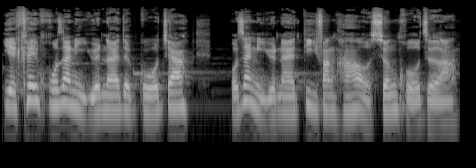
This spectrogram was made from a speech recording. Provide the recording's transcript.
也可以活在你原来的国家，我在你原来的地方，好好生活着啊！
